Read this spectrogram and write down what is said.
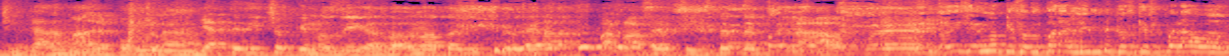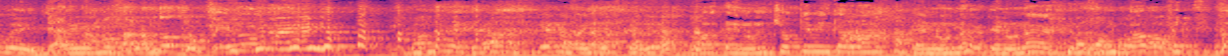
Chingada madre, Poncho. Una- Ya te he dicho que nos digas, va a una nota bien culera para no hacer chistes Te del pelado, Te güey. estoy diciendo que son paralímpicos, ¿qué esperabas, güey? Ya estamos hablando otro pedo, güey. ¿Y dónde se quedaron las piernas? Ahí perdió. En un choque bien cabrón, en una, en una, en una pista.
